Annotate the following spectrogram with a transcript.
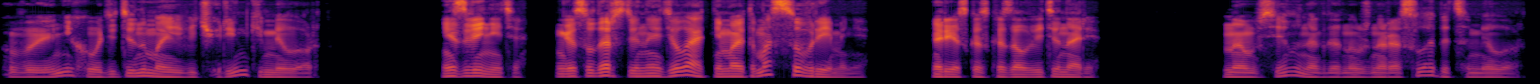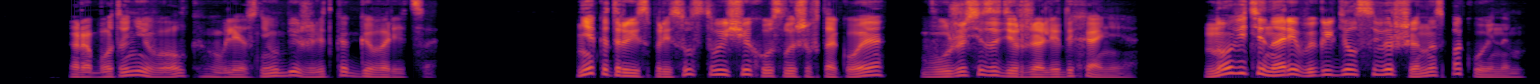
«Вы не ходите на мои вечеринки, милорд?» «Извините, государственные дела отнимают массу времени», — резко сказал ветеринарий. «Нам всем иногда нужно расслабиться, милорд. Работа не волк, в лес не убежит, как говорится». Некоторые из присутствующих, услышав такое, в ужасе задержали дыхание. Но ветеринарий выглядел совершенно спокойным.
